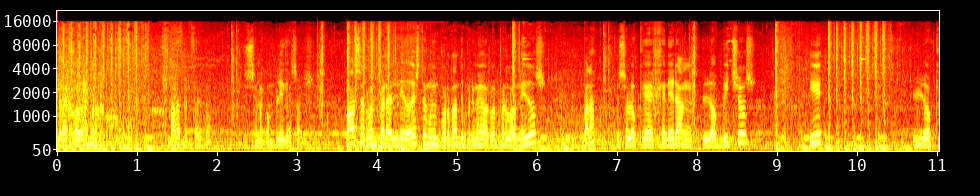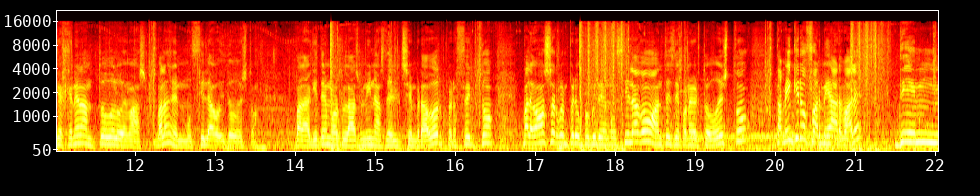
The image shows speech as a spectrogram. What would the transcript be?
No me jodas, Vale, perfecto Se me complica, ¿sabes? Vamos a romper el nido este, muy importante Primero romper los nidos, ¿vale? Que son los que generan los bichos Y los que generan todo lo demás, ¿vale? El mucílago y todo esto Vale, aquí tenemos las minas del sembrador, perfecto Vale, vamos a romper un poquito de mucílago antes de poner todo esto También quiero farmear, ¿vale? De, mm,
